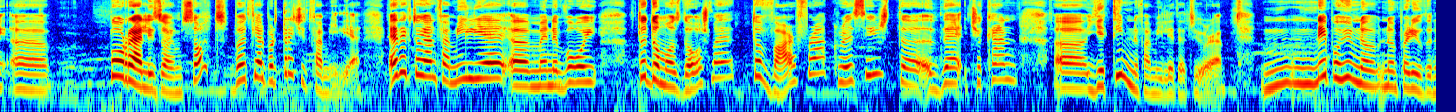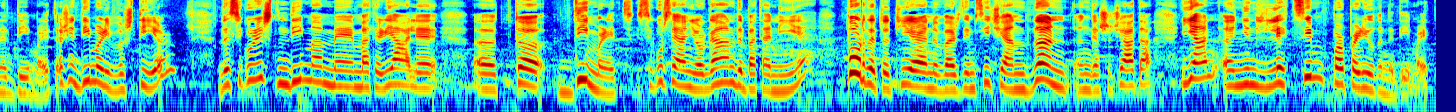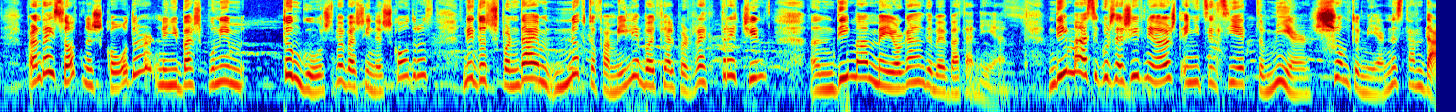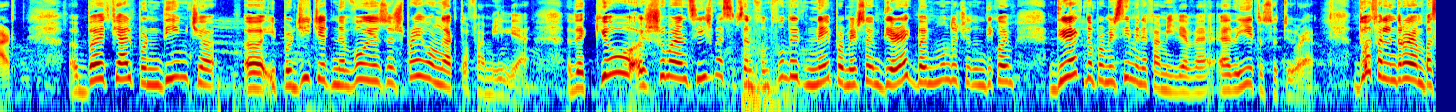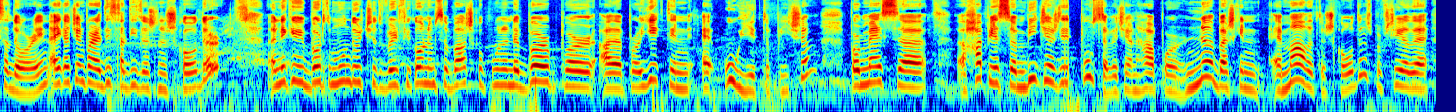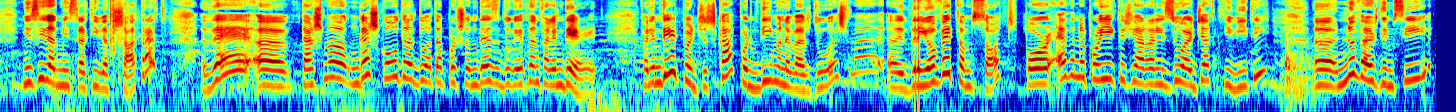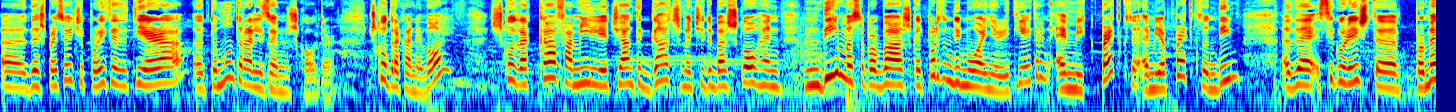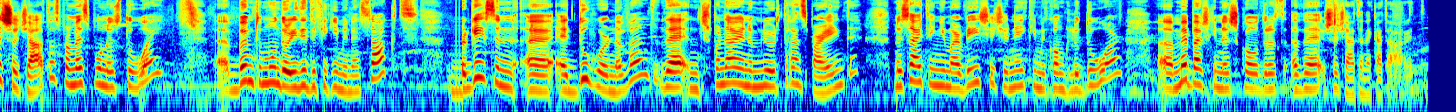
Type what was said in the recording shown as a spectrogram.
po realizojmë sot, bëhet fjalë për 300 familje. Edhe këto janë familje me nevojë të domosdoshme, të varfra, kryesisht dhe që kanë jetimë në familjet e tyre. Ne po hyjmë në periudhën e dimrit. Është një dimër i vështirë dhe sigurisht ndihma me materiale të dimrit, sikurse janë jorganë dhe batanije, por dhe të tjera në vazhdimësi që janë dhënë nga shoqata, janë një lehtësim për periudhën e dimrit. Prandaj sot në Shkodër, në një bashkëpunim të ngushtë me bashkinë e Shkodrës, ne do të shpërndajmë në këto familje, bëhet fjalë për rreth 300 ndihma me jorganë dhe me batanije. Ndihma, sikurse shifni, është e një cilësie të mirë, shumë të mirë, në standard. Bëhet fjalë për ndihmë që i përgjigjet nevojës së shprehur nga këto familje. Dhe kjo është shumë e rëndësishme, sepse në fund fundit ne përmirësojmë direkt, bëjmë të mundur që të ndikojmë direkt në përmirësimin e familjeve edhe jetës së tyre. Dua të falënderoj ambasadorin, ai ka qenë para disa ditësh në Shkodër. Ne kemi bërë të mundur që të verifikonim së bashku punën e bërë për projektin e ujit të pijshëm, përmes hapjes së mbi 60 puseve që janë hapur në Bashkinë e Madhe të Shkodrës, përfshirë edhe njësitë administrative fshatrat. Dhe tashmë nga Shkodra dua ta përshëndes edhe duke i thënë faleminderit. Faleminderit për gjithçka, për ndihmën e vazhdueshme dhe jo vetëm sot, por edhe në projekte që janë realizuar gjatë këtij viti, në vazhdimësi dhe shpresoj që projekte të tjera të mund të realizojmë në Shkodër. Shkodra ka nevojë, Shkodra ka familje që janë të gatshme që të bashkohen ndihmës së përbashkët për të ndihmuar njëri-tjetrin, e mik- pret këtë, e mirëpret këtë ndihmë dhe sigurisht përmes shoqatës, përmes punës tuaj, Bëjmë të mundur identifikimin e saktë, dërgesën e duhur në vend dhe shpërndarjen në mënyrë transparente në sajë të një marrëveshjeje që ne kemi konkluduar me bashkinë e Shkodrës dhe shoqatën e Katarit.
